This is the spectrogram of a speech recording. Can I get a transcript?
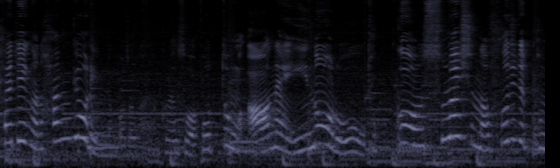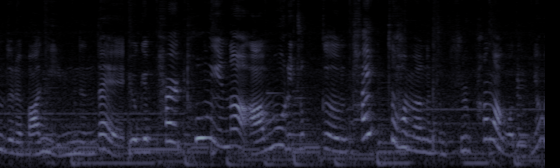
패딩은 한겨울에 입는 거잖아요. 그래서 보통 안에 이너로 두꺼운 스웨시나 후디 제품들을 많이 입는데 여기 팔 통이나 아무리 조금 타이트하면 좀 불편하거든요.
